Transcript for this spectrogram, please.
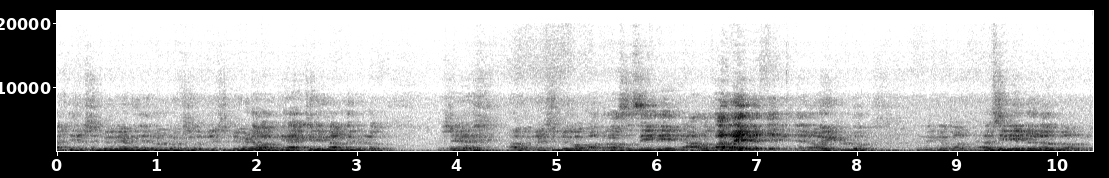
അഞ്ച് ലക്ഷം രൂപയാണ് ചെലവഴിച്ചത്. പക്ഷെ ഒരു ലക്ഷം രൂപയുടെ വർക്ക് ആക്ച്വലി നടന്നിട്ടുള്ളൂ. പക്ഷേ ആ ഒരു ലക്ഷം രൂപ പത്രം അസസ് ചെയ്തതിൽ അറുപത്താറായിരം ചെലവായിട്ടുള്ളൂ. എന്നൊക്കെ പറഞ്ഞു. അത് ശരിയല്ലല്ലോ എന്ന് പറഞ്ഞു.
